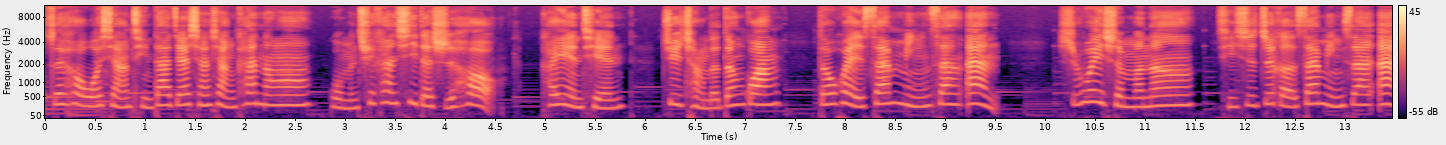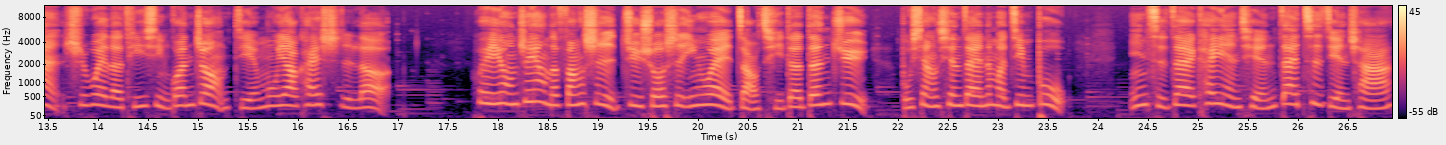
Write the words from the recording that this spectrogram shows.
最后，我想请大家想想看哦，我们去看戏的时候，开演前剧场的灯光都会三明三暗，是为什么呢？其实这个三明三暗是为了提醒观众节目要开始了。会用这样的方式，据说是因为早期的灯具不像现在那么进步，因此在开演前再次检查，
